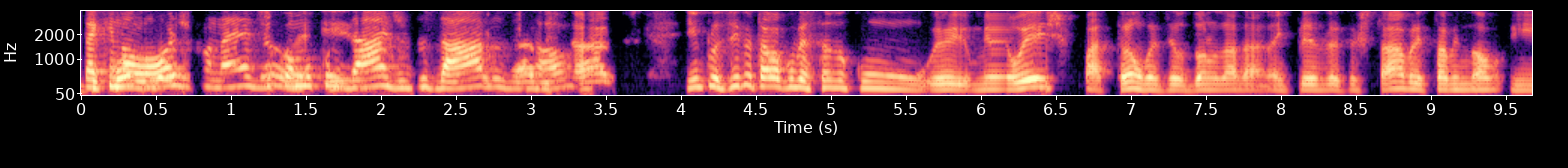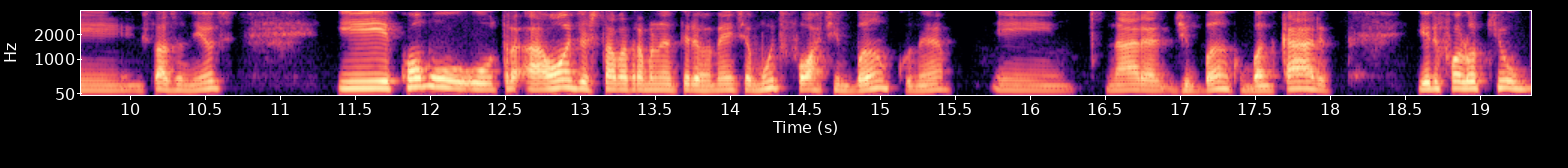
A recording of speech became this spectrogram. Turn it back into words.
tecnológico, como, né? De não, como é, cuidar dos dados e tal. Dados. Inclusive, eu estava conversando com o meu ex-patrão, vamos dizer, o dono da, da empresa que eu estava, ele estava em, em Estados Unidos, e como o, aonde eu estava trabalhando anteriormente é muito forte em banco, né? Em, na área de banco, bancário, e ele falou que o,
